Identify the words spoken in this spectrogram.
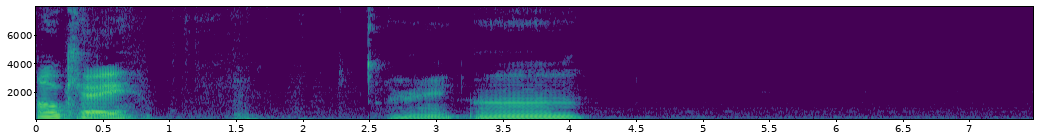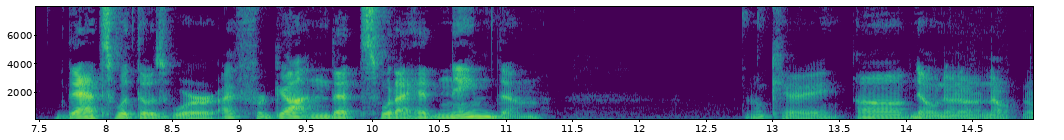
Okay. Alright. Um. That's what those were. I've forgotten that's what I had named them. Okay. Uh, no, no, no, no, no, no,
